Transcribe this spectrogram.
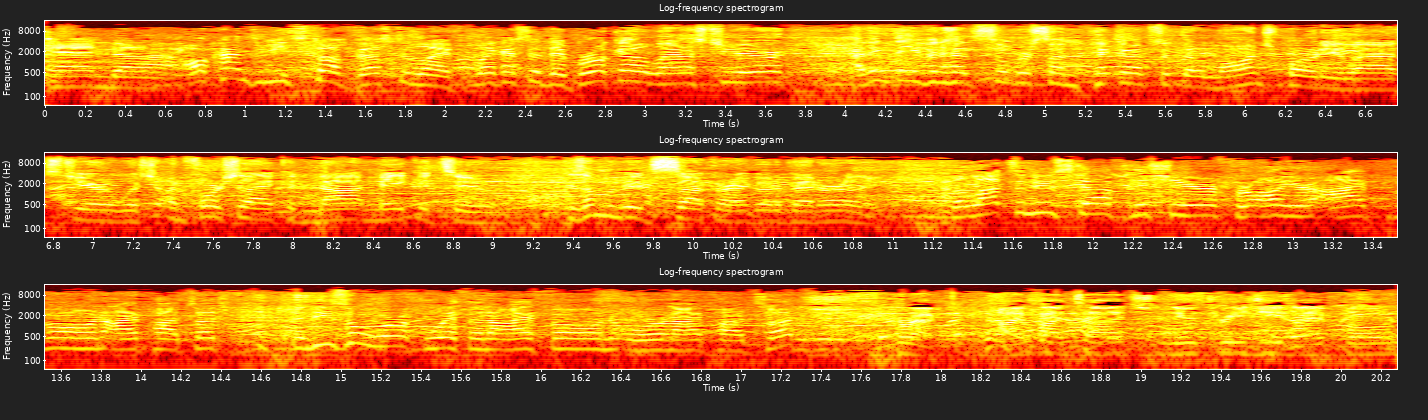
and uh, all kinds of neat stuff. VestaLife, like I said, they broke out last year. I think they even had Silversun Pickups at their launch party last year, which unfortunately I could not make it to because I'm a big sucker. I go to bed early. But lots of new stuff this year for all your iPhone, iPod Touch, and these will work with an iPhone or an iPod Touch. Correct. iPod Touch, new 3G iPhone,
